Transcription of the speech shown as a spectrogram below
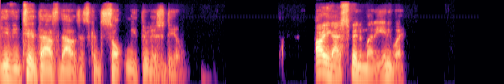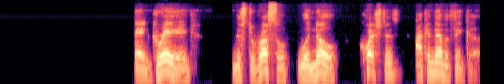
give you ten thousand dollars to consult me through this deal. I already got to spend the money anyway. And Greg, Mr. Russell, would know questions I can never think of.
